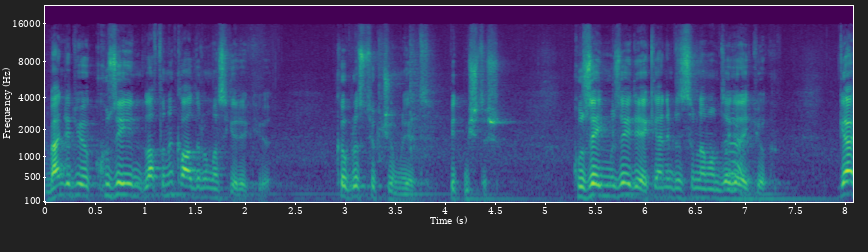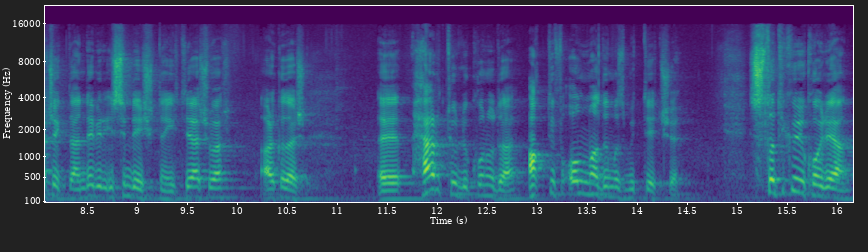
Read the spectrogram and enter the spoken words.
bence diyor kuzeyin lafının kaldırılması gerekiyor. Kıbrıs Türk Cumhuriyeti bitmiştir. Kuzey muzey diye kendimizi sınırlamamıza gerek yok. Gerçekten de bir isim değişikliğine ihtiyaç var. Arkadaş e, her türlü konuda aktif olmadığımız müddetçe, statüküyü koruyan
